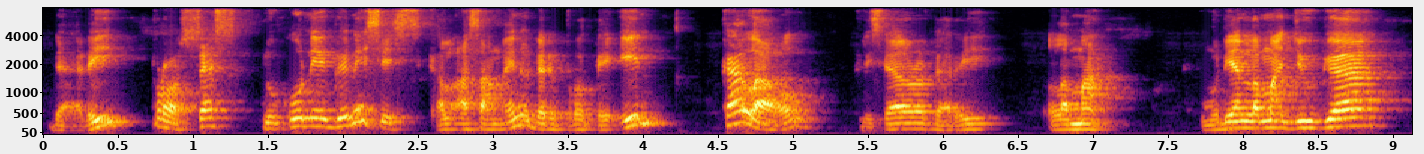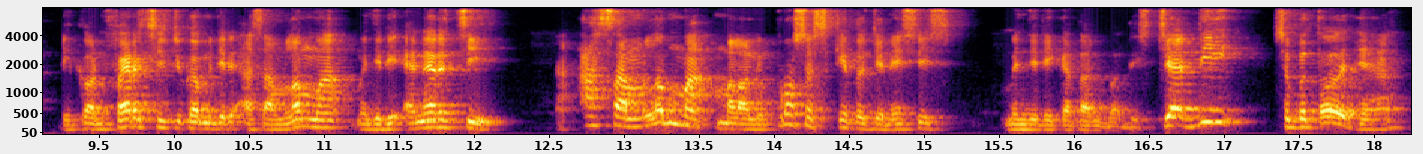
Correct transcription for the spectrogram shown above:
dari proses gluconeogenesis. Kalau asam amino dari protein, kalau gliserol dari lemak. Kemudian lemak juga dikonversi juga menjadi asam lemak, menjadi energi. Nah, asam lemak melalui proses ketogenesis menjadi ketone bodies. Jadi sebetulnya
